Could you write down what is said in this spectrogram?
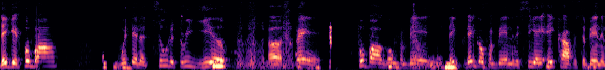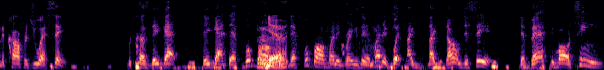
They get football within a two to three year uh, span. Football go from being they, they go from being in the CAA conference to being in the Conference USA because they got they got that football Yeah. money. That football money brings in money, but like like Dom just said, the basketball team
